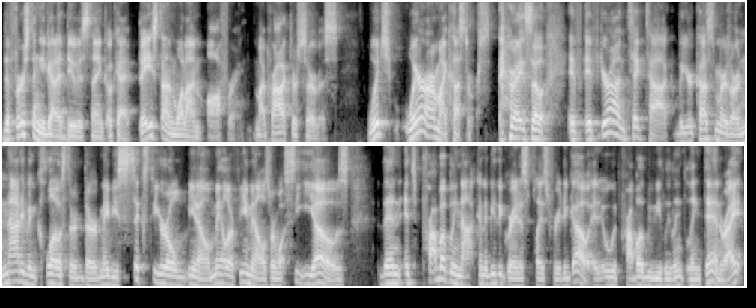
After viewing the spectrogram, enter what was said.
The first thing you got to do is think, okay, based on what I'm offering, my product or service, which where are my customers? Right? So if if you're on tiktok but your customers are not even close they're they're maybe 60 year old you know male or females or what ceos then it's probably not going to be the greatest place for you to go. It, it would probably be linkedin right?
